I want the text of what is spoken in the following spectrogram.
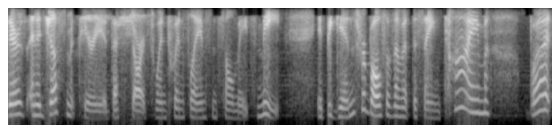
There's an adjustment period that starts when twin flames and soulmates meet. It begins for both of them at the same time, but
